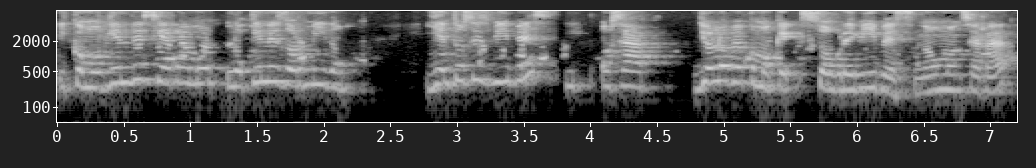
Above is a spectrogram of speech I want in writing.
y como bien decía Ramón, lo tienes dormido y entonces vives, o sea, yo lo veo como que sobrevives, ¿no, Montserrat?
